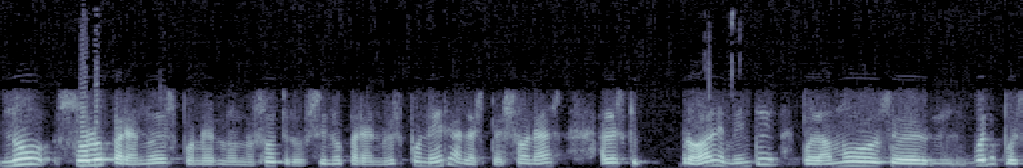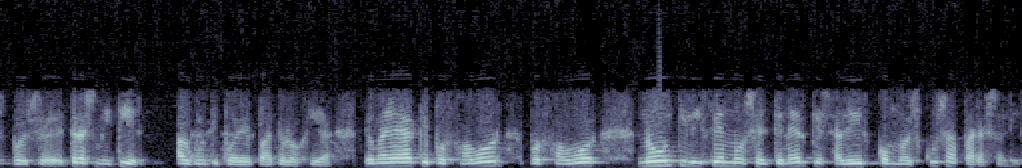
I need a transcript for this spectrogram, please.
no solo para no exponernos nosotros, sino para no exponer a las personas a las que probablemente podamos, eh, bueno, pues, pues eh, transmitir algún tipo de patología. De manera que, por favor, por favor, no utilicemos el tener que salir como excusa para salir.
